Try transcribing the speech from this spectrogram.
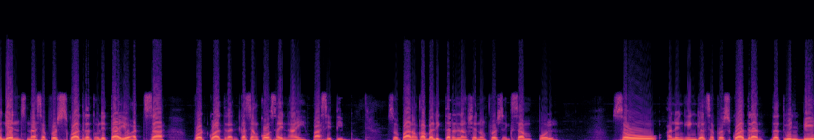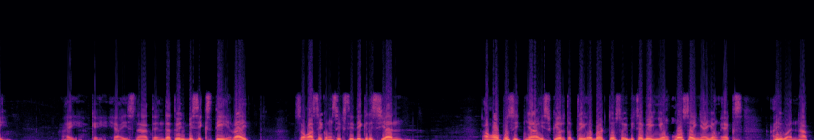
again, nasa first quadrant ulit tayo at sa fourth quadrant kasi ang cosine ay positive. So, parang kabaligtaran lang siya nung first example. So, ano yung angle sa first quadrant? That will be, ay, okay, iayos natin. That will be 60, right? So, kasi kung 60 degrees yan, ang opposite niya is square root of 3 over 2. So, ibig sabihin, yung cosine niya, yung x, ay 1 half.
